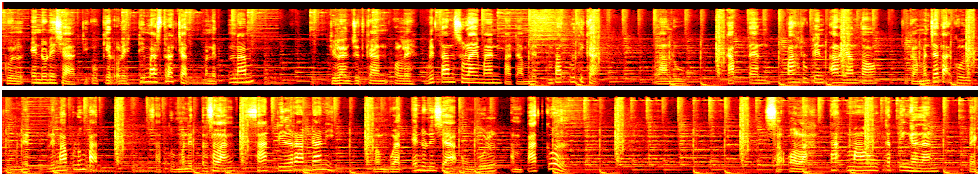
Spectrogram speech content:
Gol Indonesia diukir oleh Dimas Derajat menit 6 dilanjutkan oleh Witan Sulaiman pada menit 43. Lalu Kapten Fahrudin Arianto juga mencetak gol di menit 54. Satu menit berselang, Sadil Ramdhani membuat Indonesia unggul 4 gol. Seolah tak mau ketinggalan, back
